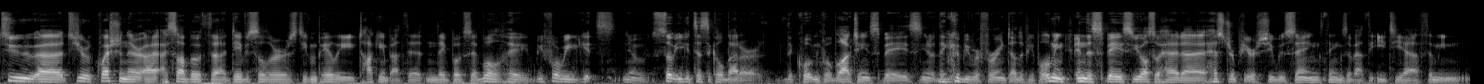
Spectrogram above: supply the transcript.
to uh, to your question there, I, I saw both uh, David Silver, and Stephen Palley talking about that, and they both said, well, hey, before we get you know so egotistical about our the quote unquote blockchain space, you know, they could be referring to other people. I mean, in this space, you also had uh, Hester Peirce. She was saying things about the ETF. I mean,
